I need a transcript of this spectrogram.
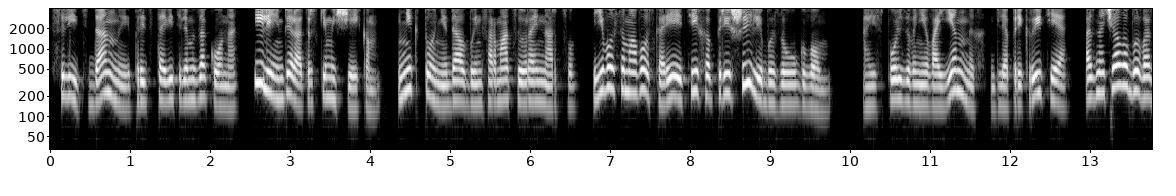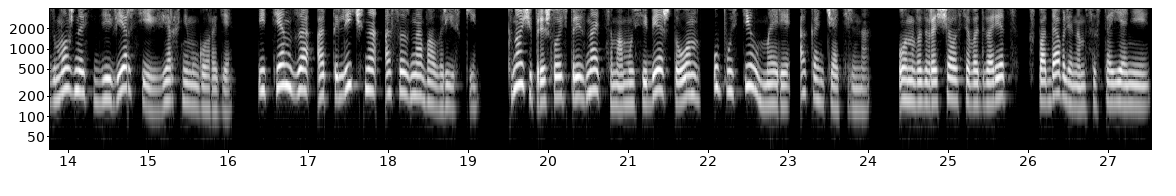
слить данные представителям закона или императорским ищейкам. Никто не дал бы информацию Райнарцу. Его самого скорее тихо пришили бы за углом а использование военных для прикрытия означало бы возможность диверсии в верхнем городе. И Тенза отлично осознавал риски. К ночи пришлось признать самому себе, что он упустил Мэри окончательно. Он возвращался во дворец в подавленном состоянии,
